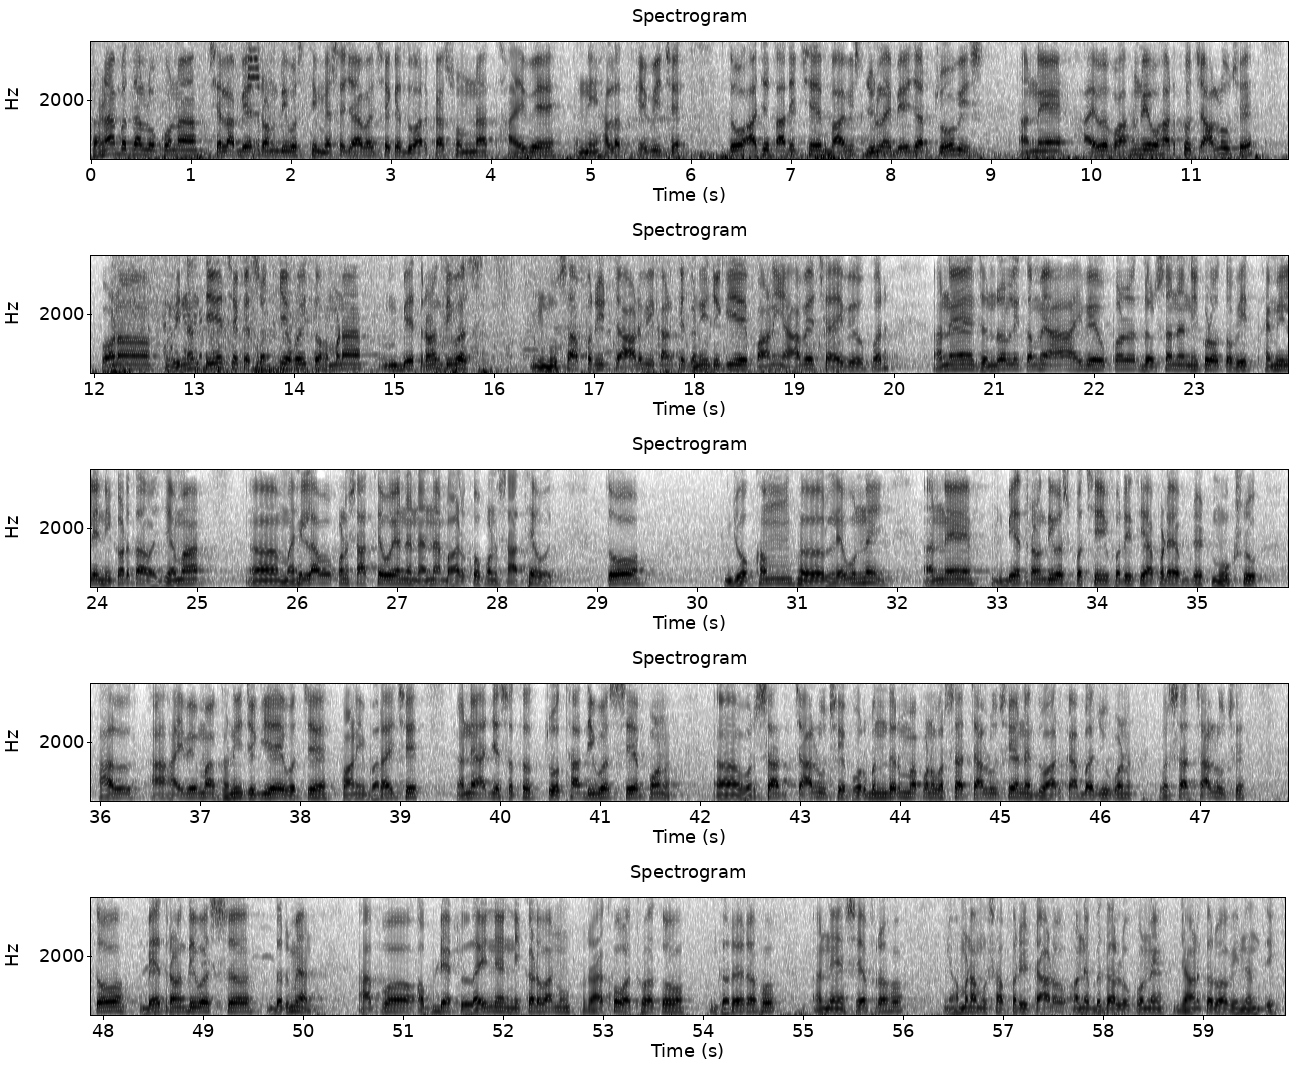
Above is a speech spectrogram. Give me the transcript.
ઘણા બધા લોકોના છેલ્લા બે, ત્રણ દિવસથી મેસેજ આવે છે કે દ્વારકા સોમનાથ હાઈવેની હાલત કેવી છે? તો આજે તારીખ છે બાવીસ જુલાઈ બે હજાર ચોવીસ અને હાઈવે વાહન વ્યવહાર તો ચાલુ છે, પણ વિનંતી એ છે કે શક્ય હોય તો હમણાં બે, ત્રણ દિવસ મુસાફરી ટાળવી, કારણ કે ઘણી જગ્યાએ પાણી આવે છે હાઈવે ઉપર. અને જનરલી તમે આ હાઈવે ઉપર દર્શને નીકળો તો વિથ ફેમિલી નીકળતા હોય, જેમાં મહિલાઓ પણ સાથે હોય અને નાના બાળકો પણ સાથે હોય. તો જોખમ લેવું નહીં અને બે ત્રણ દિવસ પછી ફરીથી આપણે અપડેટ મૂકશું. હાલ આ હાઈવેમાં ઘણી જગ્યાએ વચ્ચે પાણી ભરાય છે અને આજે સતત ચોથા દિવસ છે પણ વરસાદ ચાલુ છે. પોરબંદરમાં પણ વરસાદ ચાલુ છે અને દ્વારકા બાજુ પણ વરસાદ ચાલુ છે. તો બે ત્રણ દિવસ દરમિયાન આપ અપડેટ લઈને નીકળવાનું રાખો અથવા તો ઘરે રહો અને સેફ રહો. હમણાં મુસાફરી ટાળો અને બધા લોકોને જાણ કરવા વિનંતી.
